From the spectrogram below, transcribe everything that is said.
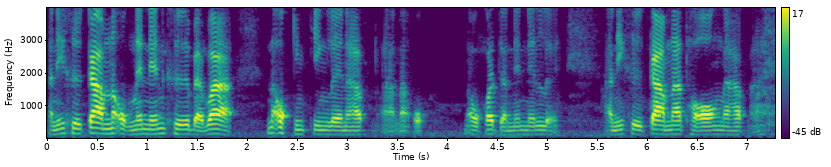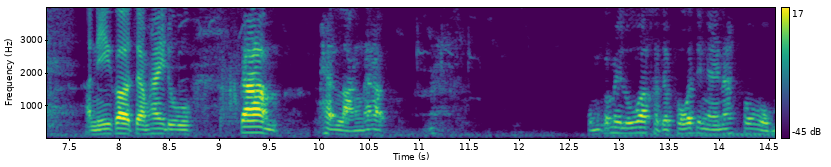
อันนี้คือกล้ามหน้าอกเน้นๆคือ แบบว่าหน้าอกจริง ๆ เลยนะครับอ่าหน้าอกหน้าอกก็จะเน้นๆเลย อันนี้คือกล้ามหน้าท้องนะครับ อันนี้ก็จะให้ดูกล้ามแผ่นหลังนะครับ ผมก็ไม่รู้ว่าเขาจะโพสต์ยังไงนะเพราะผม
